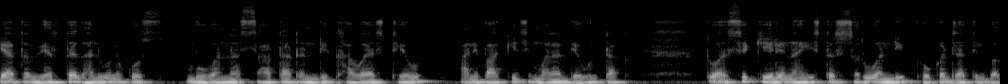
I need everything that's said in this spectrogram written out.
ते आता व्यर्थ घालवू नकोस. बुवांना सात आठ अंडी खावयास ठेव आणि बाकीची मला देऊन टाक. तू असे केले नाहीस तर सर्व अंडी फोकट जातील बघ.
